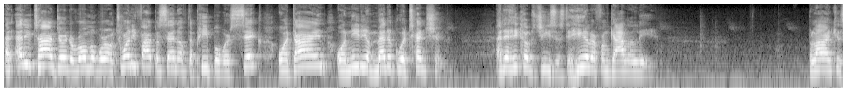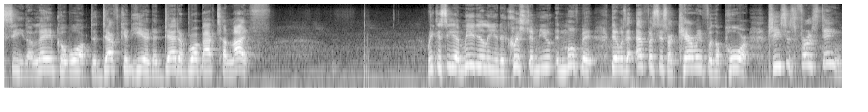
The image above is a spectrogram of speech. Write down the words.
And any time during the Roman world, 25% of the people were sick or dying or needing medical attention. And then here comes Jesus, the healer from Galilee. Blind can see, the lame can walk, the deaf can hear, the dead are brought back to life. We can see immediately in the Christian movement, there was an emphasis on caring for the poor. Jesus' first thing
